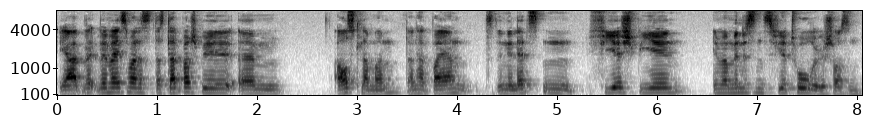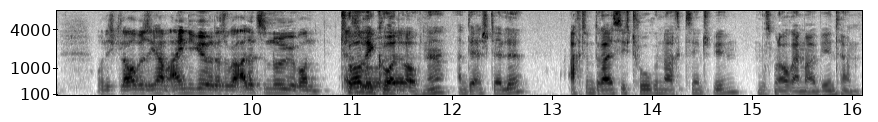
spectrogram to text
Ja, wenn wir jetzt mal das, das Gladbach-Spiel ähm, ausklammern, dann hat Bayern in den letzten vier Spielen immer mindestens vier Tore geschossen. Und ich glaube, sie haben einige oder sogar alle zu null gewonnen. Torrekord also, äh, auch, ne? An der Stelle. 38 Tore nach 10 Spielen. Muss man auch einmal erwähnt haben.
